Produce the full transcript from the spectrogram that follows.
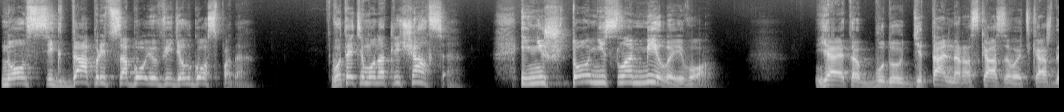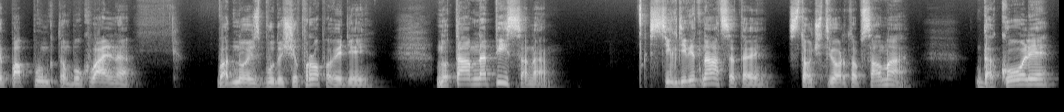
Но он всегда пред собой увидел Господа. Вот этим он отличался. И ничто не сломило его. Я это буду детально рассказывать, каждый по пунктам буквально в одной из будущих проповедей. Но там написано, стих 19, 104 псалма, «Доколе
